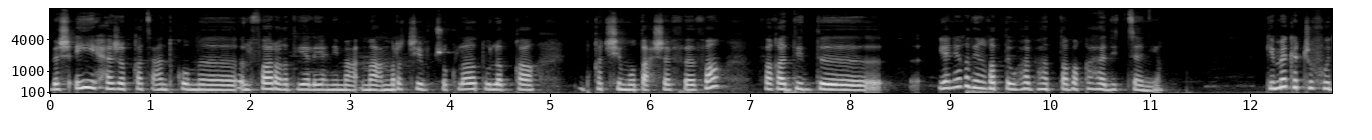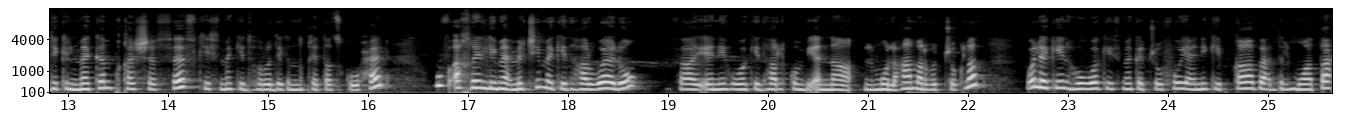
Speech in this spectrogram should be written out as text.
باش أي حاجة بقات عندكم آه، الفارغ ديالها يعني ما عمرتش بالشوكولات ولا بقى بقات شي مطع شفافة فغادي يعني غادي نغطيوها بهاد الطبقة هذه الثانية. كما كتشوفوا ديك المكان بقى شفاف كيف ما كيظهروا ديك النقيطات كحل وفي آخرين اللي ما عملتش ما كيظهر والو. فيعني هو كيظهر لكم بأن المول عامر بالشوكولات ولكن هو كيف ما كتشوفوا يعني كيبقى بعض المواطع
